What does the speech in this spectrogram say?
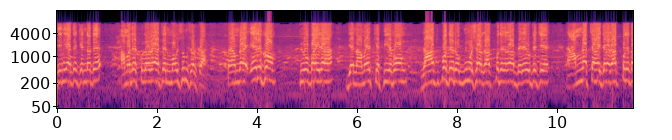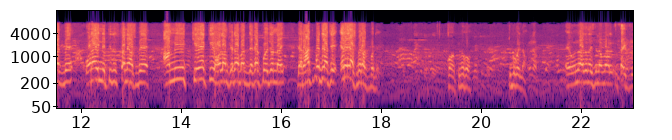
যিনি আছেন কেন্দ্রতে আমাদের কুলরে আছেন মৌসুম সরকার। তাই আমরা এরকম প্রিয় ভাইরা যে নামের খ্যাতি এবং রাজপথের অগ্নিমশাল, রাজপথে যারা বেড়ে উঠেছে, আমরা চাই যারা রাজপথে থাকবে, ওরাই নেতৃত্বস্থানে আসবে। আমি কে কি হলাম সেটা আমার দেখার প্রয়োজন নাই। যারা রাজপথে আছে, এরাই আসবে রাজপথে। তুমি কো তুমি কই এই আমার সাইফুল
